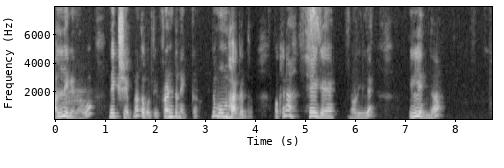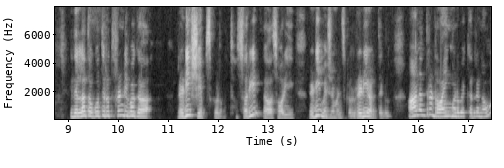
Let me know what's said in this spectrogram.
ಅಲ್ಲಿಗೆ ನಾವು ನೆಕ್ ಶೇಪ್ನ ತಗೋತೀವಿ. ಫ್ರಂಟ್ ನೆಕ್ ಇದು ಮುಂಭಾಗದ್ದು. ಓಕೆನಾ ಹೇಗೆ? ನೋಡಿ ಇಲ್ಲಿ. ಇಲ್ಲಿಂದ ಇದೆಲ್ಲ ತಗೋತಿರೋದು ಫ್ರೆಂಡ್ ಇವಾಗ ರೆಡಿ ಶೇಪ್ಸ್ಗಳು ಸಾರಿ ಸಾರಿ ರೆಡಿ ಮೆಷರ್ಮೆಂಟ್ಸ್ಗಳು ರೆಡಿ ಅಳತೆಗಳು. ಆ ನಂತರ ಡ್ರಾಯಿಂಗ್ ಮಾಡಬೇಕಾದ್ರೆ ನಾವು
